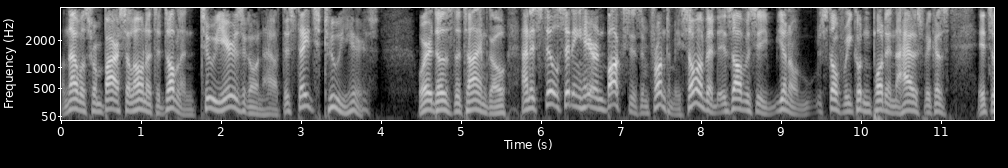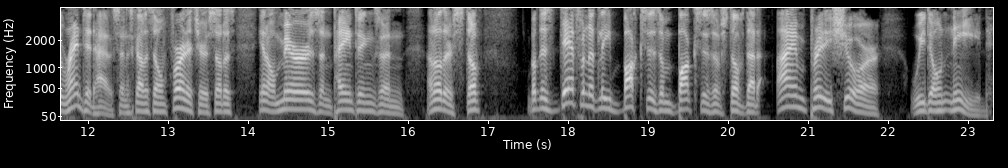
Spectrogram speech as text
And that was from Barcelona to Dublin two years ago now. At this stage, two years. Where does the time go? And it's still sitting here in boxes in front of me. Some of it is obviously, you know, stuff we couldn't put in the house because it's a rented house and it's got its own furniture. So there's, you know, mirrors and paintings and, and other stuff. But there's definitely boxes and boxes of stuff that I'm pretty sure we don't need.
